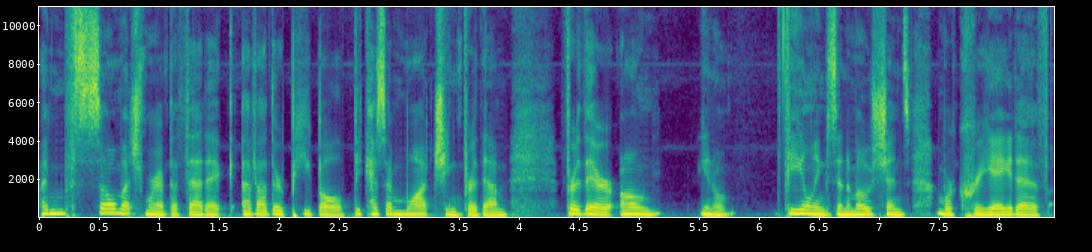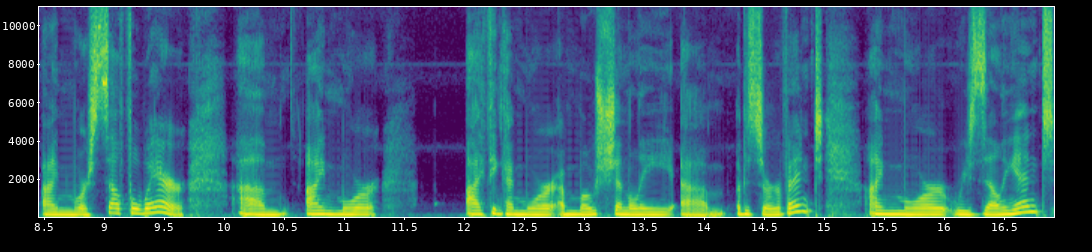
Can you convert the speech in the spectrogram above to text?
I'm so much more empathetic of other people because I'm watching for them, for their own, you know, feelings and emotions. I'm more creative. I'm more self aware. Um, I'm more. I think I'm more emotionally um, observant. I'm more resilient.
